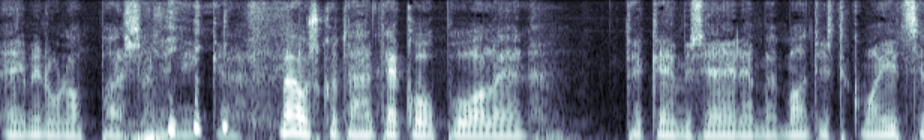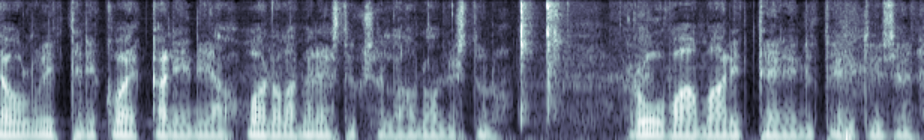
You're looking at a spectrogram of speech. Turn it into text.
ei minun oppaissani niinkään. Mä uskon tähän tekopuoleen tekemiseen enemmän. Mä oon tietysti, kun mä itse ollut itteni koekaniin ja huonolla menestyksellä on onnistunut ruuvaamaan itteeni nyt erityisen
